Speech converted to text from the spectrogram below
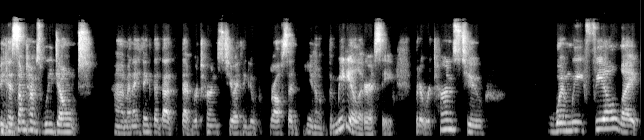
because mm-hmm. sometimes we don't um, and i think that that that returns to i think ralph said you know the media literacy but it returns to when we feel like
